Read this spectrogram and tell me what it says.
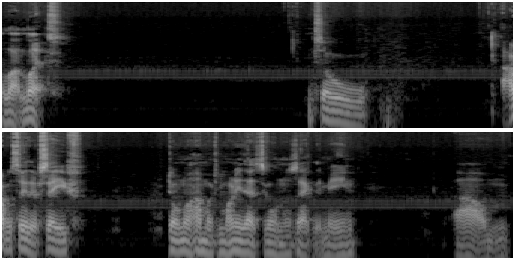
a lot less. So, I would say they're safe. Don't know how much money that's going to exactly mean. Um,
